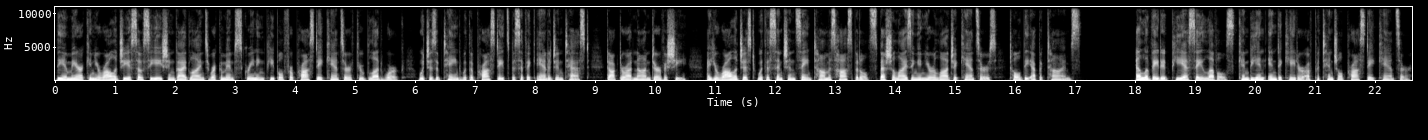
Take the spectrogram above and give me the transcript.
The American Urology Association guidelines recommend screening people for prostate cancer through blood work, which is obtained with a prostate specific antigen test, Dr. Adnan Dervishi, a urologist with Ascension St. Thomas Hospital specializing in urologic cancers, told the Epoch Times. Elevated PSA levels can be an indicator of potential prostate cancer.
